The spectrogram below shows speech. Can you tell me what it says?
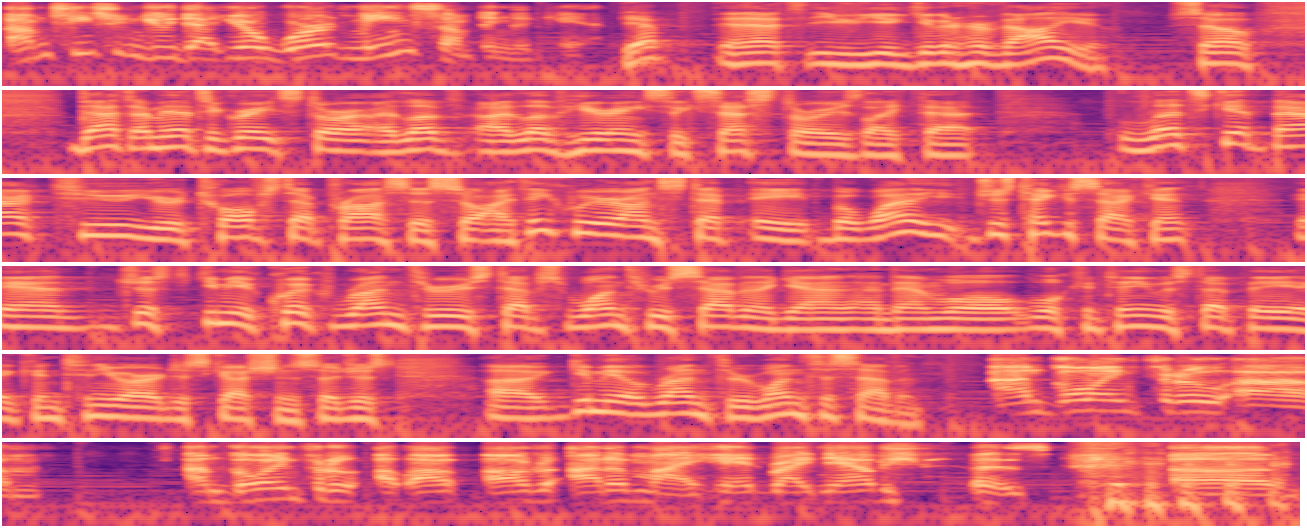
I'm teaching you that your word means something again. Yep, and that's you, you've given her value. So that's I mean that's a great story. I love I love hearing success stories like that. Let's get back to your 12 step process. So I think we were on step eight, but why don't you just take a second and just give me a quick run through steps one through seven again, and then we'll we'll continue with step eight and continue our discussion. So just uh, give me a run through one to seven. I'm going through. Um, I'm going through out, out, out of my head right now because um,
